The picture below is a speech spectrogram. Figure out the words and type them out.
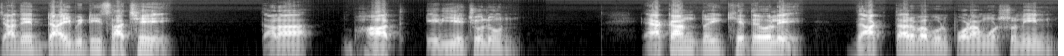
যাদের ডায়াবেটিস আছে, তারা ভাত এড়িয়ে চলুন। একান্তই খেতে হলে ডাক্তারবাবুর পরামর্শ নিন।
